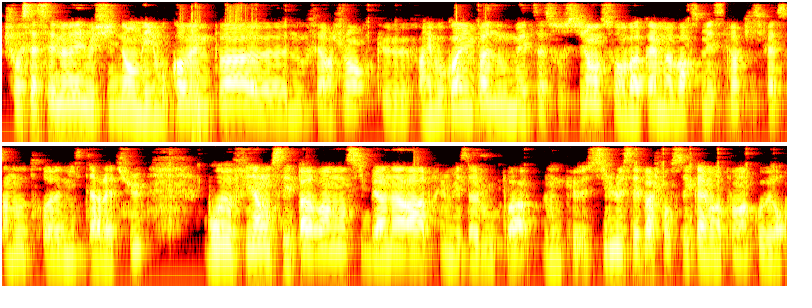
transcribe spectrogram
je trouve ça assez mal. Je me suis dit non, mais ils vont quand même pas euh, nous faire genre que, enfin, ils vont quand même pas nous mettre ça sous silence. On va quand même avoir ce message qui se fasse un autre euh, mystère là-dessus. Bon, au final, on sait pas vraiment si Bernard a appris le message ou pas. Donc, s'il le sait pas, je pense que c'est quand même un peu incohérent.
